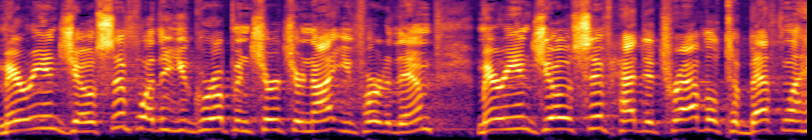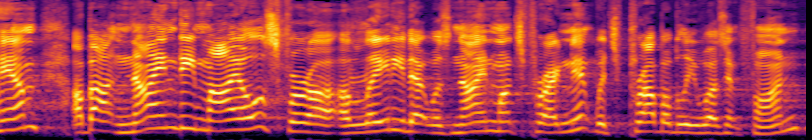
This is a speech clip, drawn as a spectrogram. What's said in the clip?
Mary and Joseph, whether you grew up in church or not, you've heard of them. Mary and Joseph had to travel to Bethlehem, about 90 miles for a, a lady that was nine months pregnant, which probably wasn't fun.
